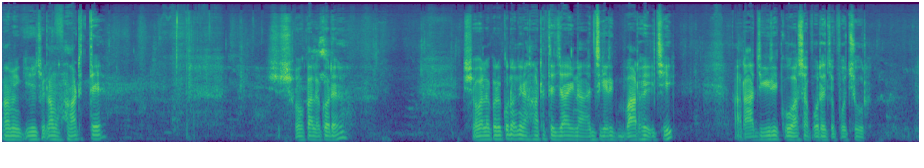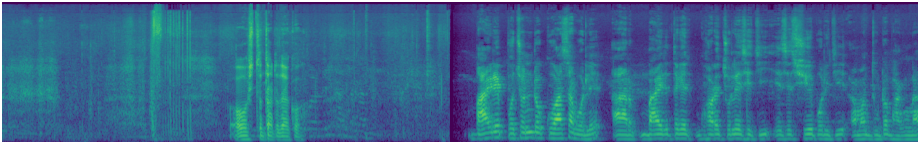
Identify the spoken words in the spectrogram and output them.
আমি গিয়েছিলাম হাঁটতে সকালে করে সকালে করে কোনোদিন হাঁটতে যাই না আজকের বার হয়েছি আর আজকেরই কুয়াশা পড়েছে প্রচুর অবস্থা তার দেখো বাইরে প্রচণ্ড কুয়াশা বলে আর বাইরে থেকে ঘরে চলে এসেছি এসে শুয়ে পড়েছি। আমার দুটো ভাগনা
